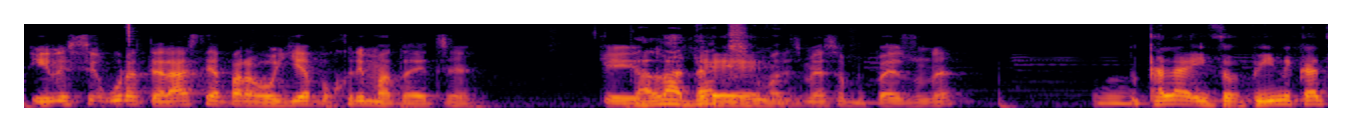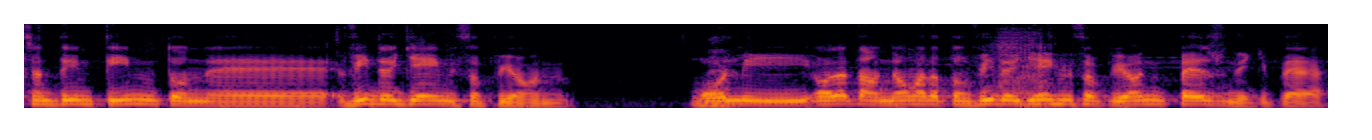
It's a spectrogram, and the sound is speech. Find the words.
Είναι σίγουρα τεράστια παραγωγή από χρήματα, έτσι. Και Καλά, τους εντάξει. ομάδες μέσα που παίζουν. Καλά, οι ηθοποιοί είναι κάτι σαν dream team των ε, video game ηθοποιών. Ναι. Όλοι, όλα τα ονόματα των video game ηθοποιών παίζουν εκεί πέρα.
